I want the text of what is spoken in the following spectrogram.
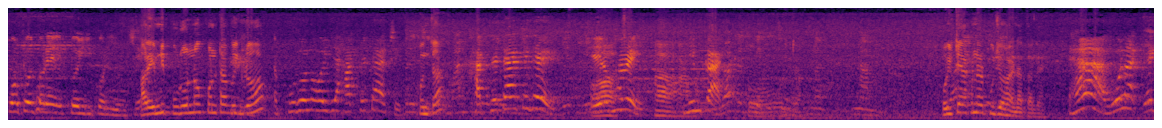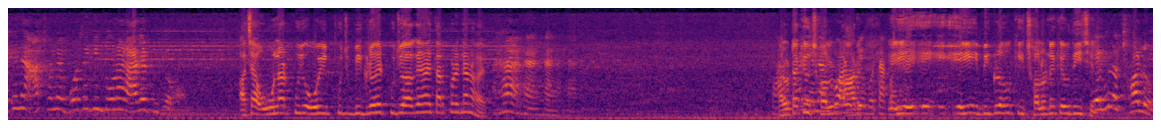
কো- ধরে তৈরি করিয়েছে। আর এমনি পুরনো কোনটা বিগ্রহ? পুরনো ওই যে হাত পেটা আছে। কোনটা? হাত পেটা আছে যে এরকম ভাবে হ্যাঁ হ্যাঁ নিম কাঠ। ওইটা। ওইটা এখন আর পুজো হয় না তাহলে? হ্যাঁ ওনার এখানে আসনে বসে কিন্তু ওনার আগে পুজো হয়। আচ্ছা ওনার পুজো ওই পুজো বিগ্রহের পুজো আগে হয় তারপরে না হয়? হ্যাঁ হ্যাঁ হ্যাঁ হ্যাঁ। আর ওটা কেউ ছল আর এই এই- বিগ্রহ কি ছলনে কেউ দিয়েছে এগুলো ছলন।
